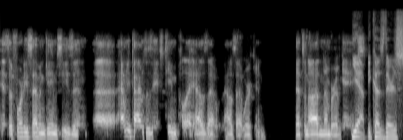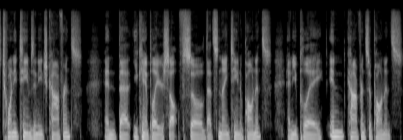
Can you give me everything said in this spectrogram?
It's a 47 game season. Uh, how many times does each team play? How's that? How's that working? That's an odd number of games. Yeah, because there's 20 teams in each conference, and that you can't play yourself. So that's 19 opponents, and you play in conference opponents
